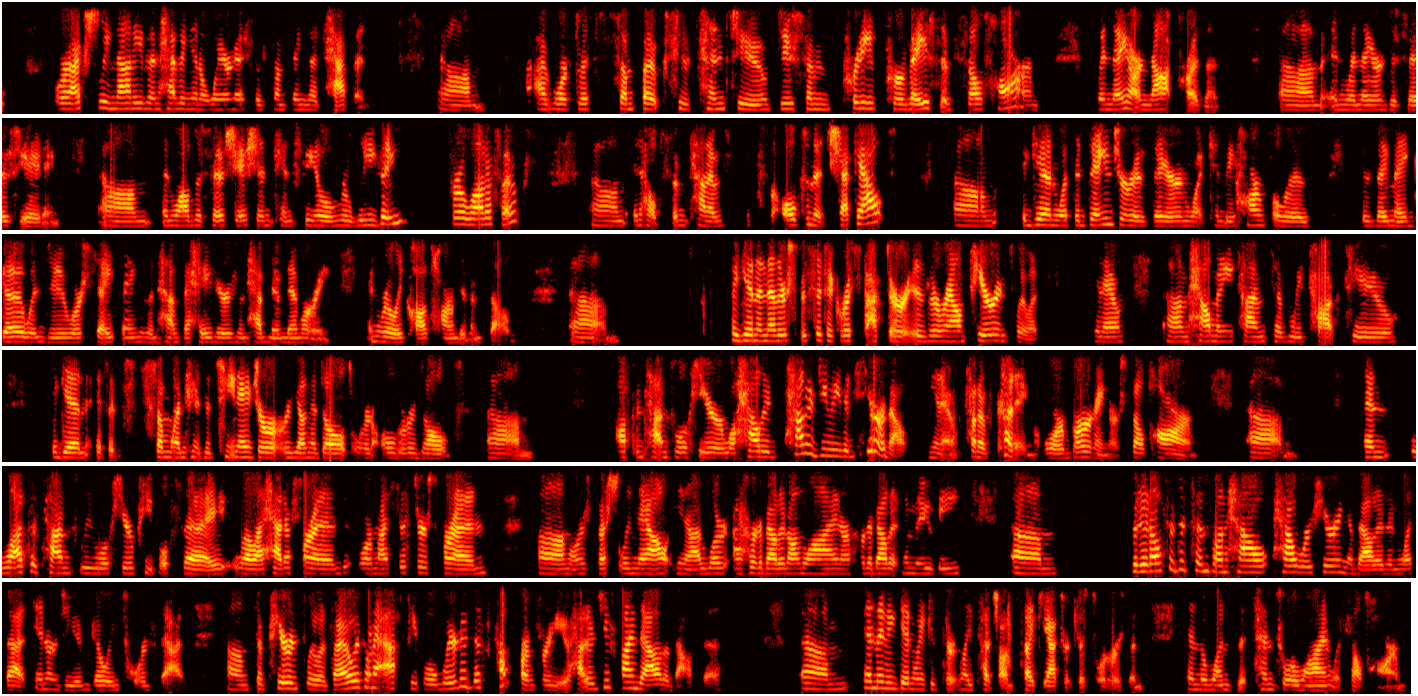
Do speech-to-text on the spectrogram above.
or actually not even having an awareness of something that's happened. Um, I've worked with some folks who tend to do some pretty pervasive self harm when they are not present um, and when they are dissociating. Um, and while dissociation can feel relieving for a lot of folks, um, it helps them kind of, it's the ultimate checkout. Um, again, what the danger is there and what can be harmful is is they may go and do or say things and have behaviors and have no memory. and really cause harm to themselves. Um, again, another specific risk factor is around peer influence. You know, um, how many times have we talked to, again, if it's someone who's a teenager or young adult or an older adult, um, oftentimes we'll hear, well, how did how did you even hear about, you know, kind of cutting or burning or self harm? Um, and lots of times we will hear people say, well, I had a friend or my sister's friend, um, or especially now, you know, I learned, I heard about it online or heard about it in a movie. Um, but it also depends on how how we're hearing about it and what that energy is going towards that. Um, so peer influence. I always want to ask people, where did this come from for you? How did you find out about this? Um, and then again, we could certainly touch on psychiatric disorders and and the ones that tend to align with self harm.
